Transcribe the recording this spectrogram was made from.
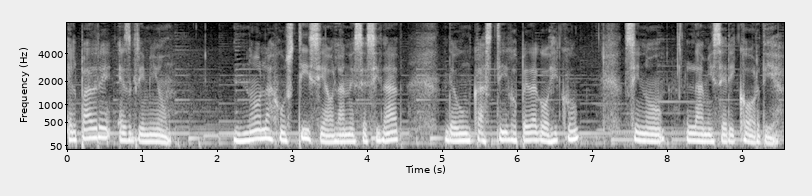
El Padre esgrimió no la justicia o la necesidad de un castigo pedagógico, sino la misericordia.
